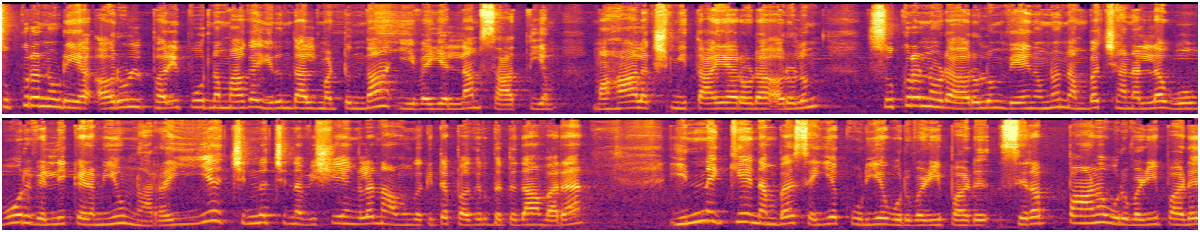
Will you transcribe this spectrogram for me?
சுக்கரனுடைய அருள் பரிபூர்ணமாக இருந்தால் மட்டும்தான் இவையெல்லாம் சாத்தியம். மகாலட்சுமி தாயாரோட அருளும் சுக்கிரனோட அருளும் வேணும்னு நம்ம சேனலில் ஒவ்வொரு வெள்ளிக்கிழமையும் நிறைய சின்ன சின்ன விஷயங்களை நான் உங்ககிட்ட பகிர்ந்துட்டு தான் வரேன். இன்றைக்கே நம்ம செய்யக்கூடிய ஒரு வழிபாடு சிறப்பான ஒரு வழிபாடு.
